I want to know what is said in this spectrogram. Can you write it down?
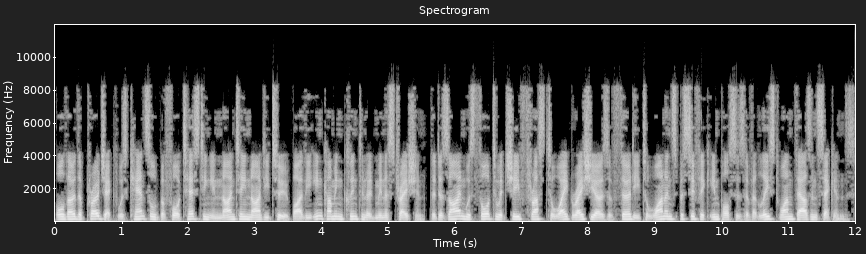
Although the project was cancelled before testing in 1992 by the incoming Clinton administration, the design was thought to achieve thrust-to-weight ratios of 30 to 1 and specific impulses of at least 1000 seconds.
